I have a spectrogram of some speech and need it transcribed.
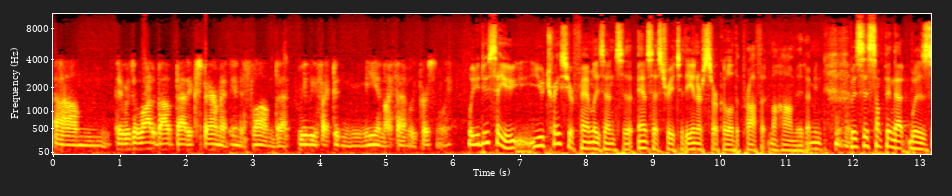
um, it was a lot about that experiment in Islam that really affected me and my family personally. Well, you do say you you trace your family's ancestry to the inner circle of the Prophet Muhammad. I mean, mm-hmm. was this something that was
